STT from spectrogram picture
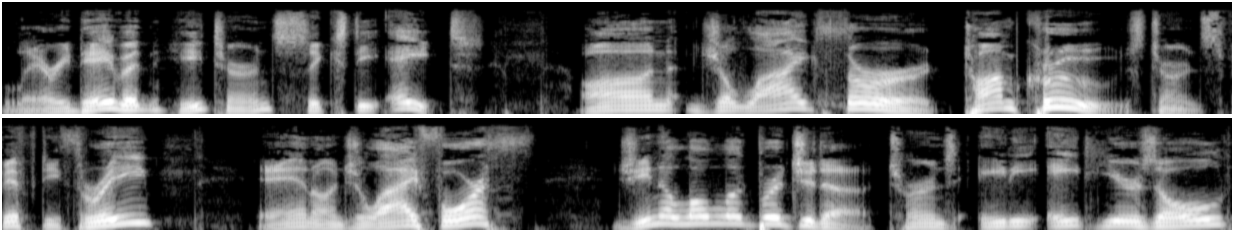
Larry David, he turns 68. On July 3rd, Tom Cruise turns 53. And on July 4th, Gina Lollobrigida turns 88 years old,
